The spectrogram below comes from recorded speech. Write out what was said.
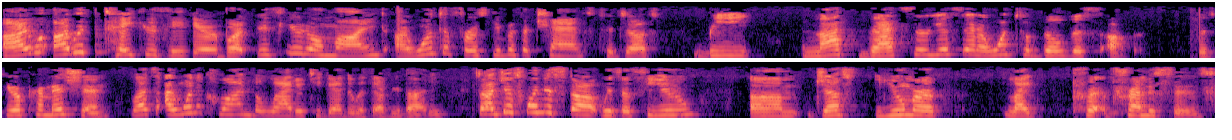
I, w- I would take you there, but if you don't mind, I want to first give us a chance to just be not that serious and I want to build this up. With your permission, let's, I want to climb the ladder together with everybody. So I just want to start with a few, um, just humor like pre- premises.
